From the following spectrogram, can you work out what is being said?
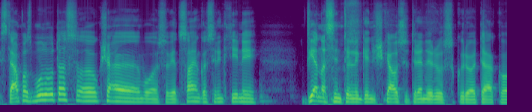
Stepas Būtautas, aukščiai buvo Sovietų sąjungos rinktiniai. Vienas inteligentiškiausių trenerių, su kuriuo teko,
